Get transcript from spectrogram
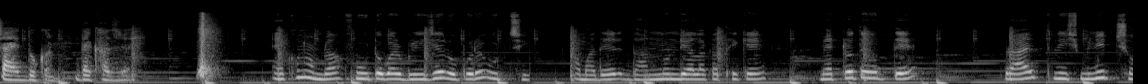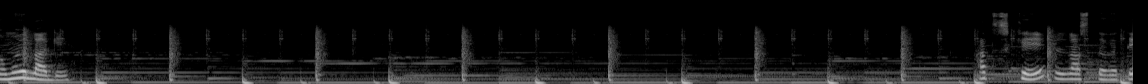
চায়ের দোকান দেখা যায়। এখন আমরা ফুট ওভার ব্রিজের উপরে উঠছি। আমাদের ধানমন্ডি এলাকা থেকে মেট্রোতে উঠতে প্রায় ত্রিশ মিনিট সময় লাগে। আজকে রাস্তাঘাটে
